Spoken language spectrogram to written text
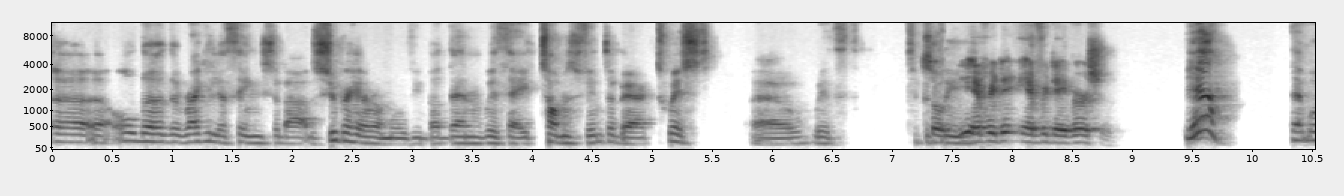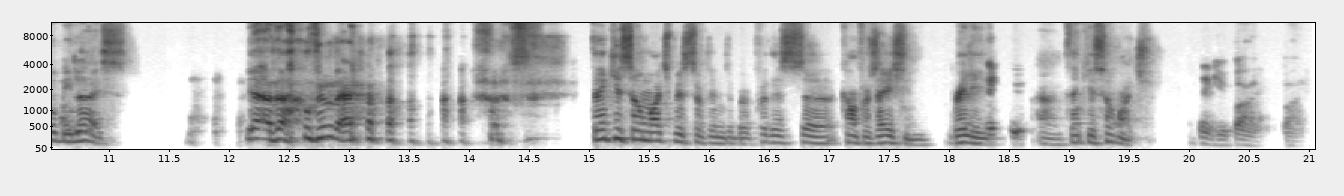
uh, all the, the regular things about a superhero movie, but then with a Thomas Vinterberg twist. Uh, with So typically, the everyday everyday version. yeah, that would be nice. Yeah, I'll do that. thank you so much, Mr. Vinterberg, for this uh, conversation. Really, Thank you. um, thank you so much. Thank you. Bye. Bye.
